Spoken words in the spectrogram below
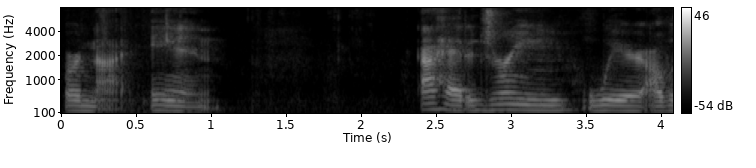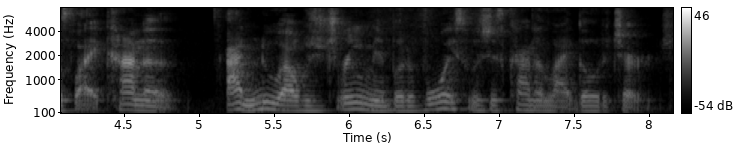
or not. And I had a dream where I was like kind of I knew I was dreaming, but a voice was just kind of like go to church.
